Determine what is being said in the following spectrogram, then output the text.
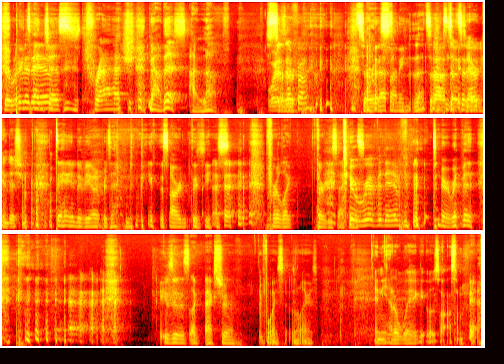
Pretentious. trash. Now this I love. Where is that from? Sir, that's Sunny. That's, a, Oh, that's an air conditioner. Danny DeVito pretended to be this art enthusiast for like 30 seconds. Derivative. Derivative. he was doing this like extra voice. It was hilarious. And he had a wig. It was awesome. Yeah.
